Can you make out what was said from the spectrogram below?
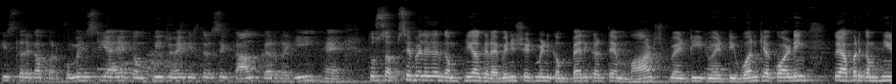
किस तरह का परफॉर्मेंस किया है कंपनी जो है किस तरह से काम कर रही है। तो सबसे पहले अगर कंपनी का रेवेन्यू स्टेटमेंट कंपेयर करते हैं मार्च 2021 के अकॉर्डिंग तो यहाँ पर कंपनी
